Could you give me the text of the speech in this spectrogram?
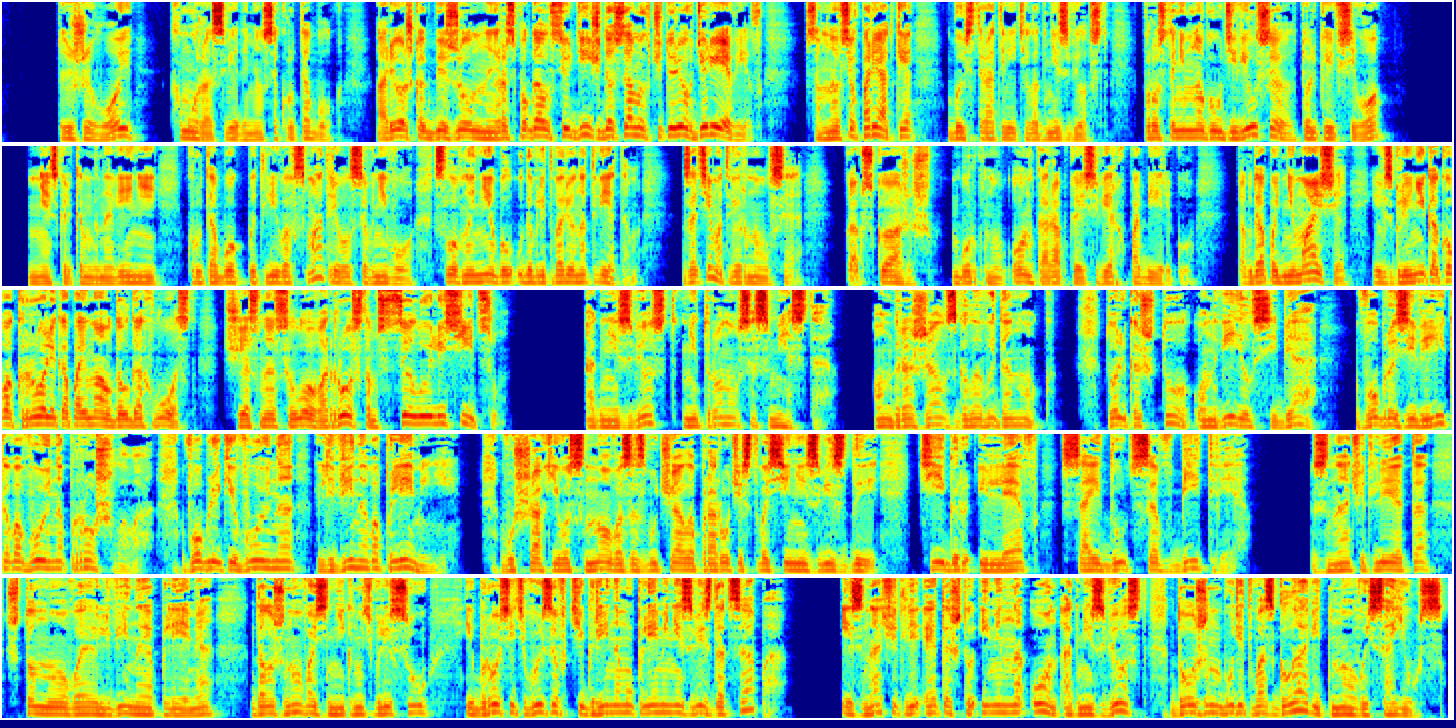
«Ты живой?» — хмуро осведомился Крутобок орешь как безумный, распугал всю дичь до самых четырех деревьев. Со мной все в порядке, быстро ответил огнезвезд. Просто немного удивился, только и всего. Несколько мгновений Крутобок пытливо всматривался в него, словно не был удовлетворен ответом. Затем отвернулся. «Как скажешь», — буркнул он, карабкаясь вверх по берегу. «Тогда поднимайся и взгляни, какого кролика поймал Долгохвост. Честное слово, ростом с целую лисицу. Огнезвезд не тронулся с места. Он дрожал с головы до ног. Только что он видел себя в образе великого воина прошлого, в облике воина львиного племени. В ушах его снова зазвучало пророчество синей звезды «Тигр и лев сойдутся в битве». Значит ли это, что новое львиное племя должно возникнуть в лесу и бросить вызов тигриному племени звездоцапа? И значит ли это, что именно он, огнезвезд, должен будет возглавить новый союз?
